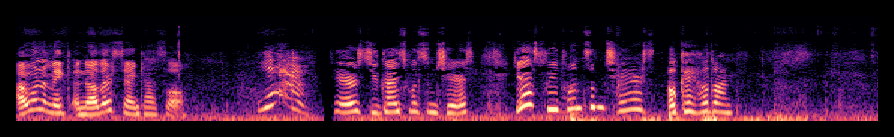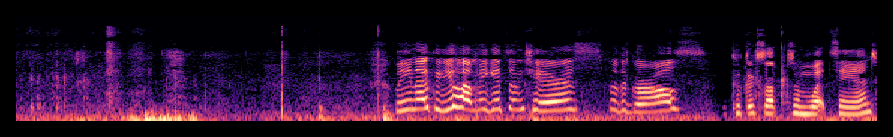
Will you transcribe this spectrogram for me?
I want to make another sandcastle. yeah. Chairs, do you guys want some chairs? Yes, we'd want some chairs. Okay, hold on. Lena, could you help me get some chairs for the girls? Cook us up some wet sand.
